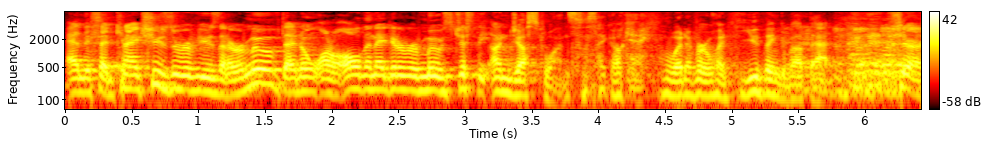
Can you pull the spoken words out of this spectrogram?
and they said, can I choose the reviews that are removed? I don't want all the negative removes, just the unjust ones. I was like, okay, whatever one you think about that. sure.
